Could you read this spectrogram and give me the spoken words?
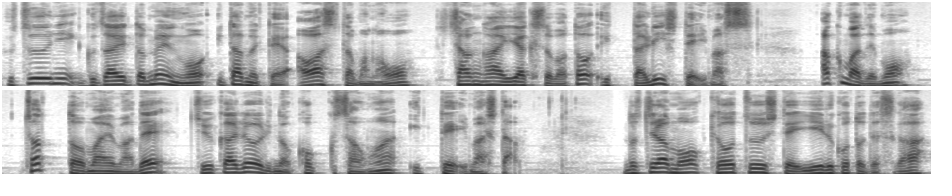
普通に具材と麺を炒めて合わせたものを上海焼きそばと言ったりしています。あくまでもちょっと前まで中華料理のコックさんは言っていました。どちらも共通して言えることですが、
